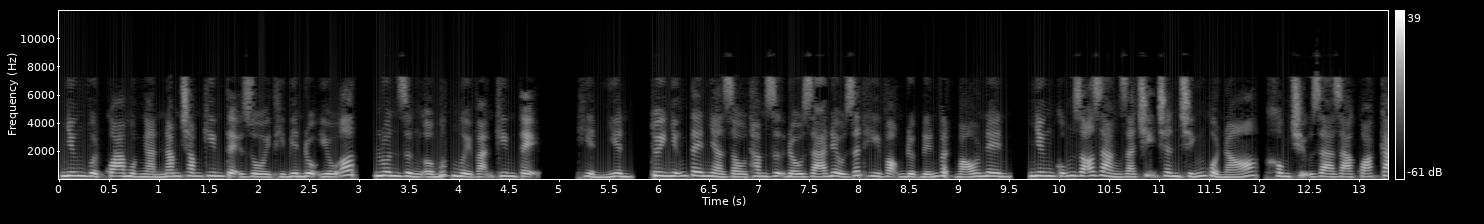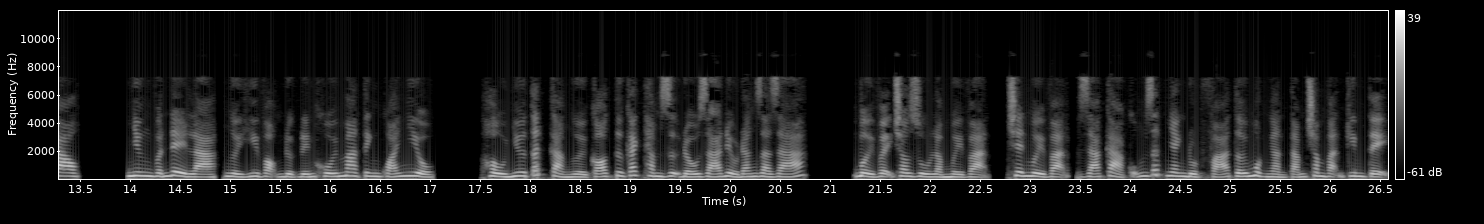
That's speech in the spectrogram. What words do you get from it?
Nhưng vượt qua 1.500 kim tệ rồi thì biên độ yếu ớt, luôn dừng ở mức 10 vạn kim tệ. Hiển nhiên, tuy những tên nhà giàu tham dự đấu giá đều rất hy vọng được đến vật báu nên, nhưng cũng rõ ràng giá trị chân chính của nó, không chịu ra giá quá cao. Nhưng vấn đề là, người hy vọng được đến khối ma tinh quá nhiều. Hầu như tất cả người có tư cách tham dự đấu giá đều đang ra giá. Bởi vậy cho dù là 10 vạn, trên 10 vạn, giá cả cũng rất nhanh đột phá tới 1.800 vạn kim tệ.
